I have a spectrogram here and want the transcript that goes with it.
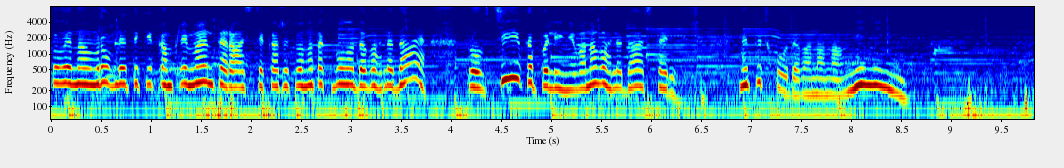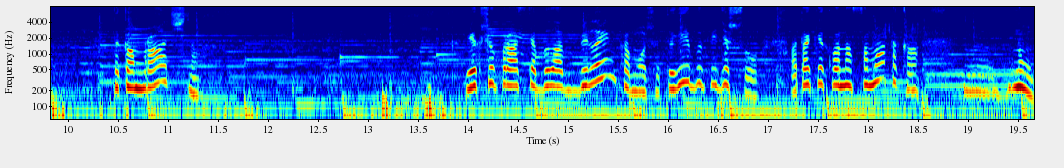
коли, нам роблять такі компліменти Расті, кажуть, вона так молодо виглядає, то в цій капеліні вона виглядає старіше. Не підходить вона нам. Ні-ні-ні. Така мрачна. Якщо б Растя була біленька, може, то їй би підійшло. А так як вона сама така, ну,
